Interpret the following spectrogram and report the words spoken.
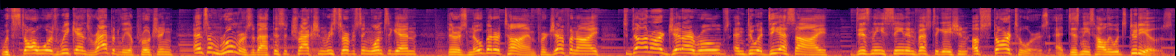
With Star Wars weekends rapidly approaching and some rumors about this attraction resurfacing once again, there is no better time for Jeff and I to don our Jedi robes and do a DSI Disney Scene Investigation of Star Tours at Disney's Hollywood Studios.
